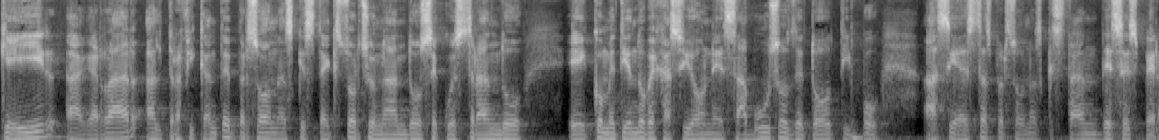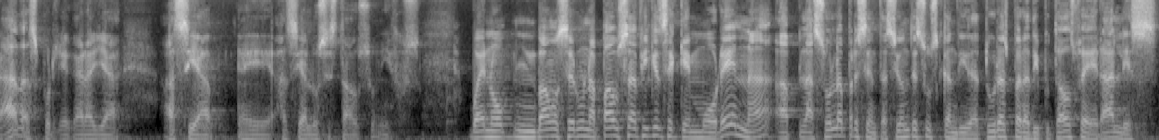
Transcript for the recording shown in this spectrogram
que ir a agarrar al traficante de personas que está extorsionando, secuestrando, eh, cometiendo vejaciones, abusos de todo tipo hacia estas personas que están desesperadas por llegar allá hacia, eh, hacia los Estados Unidos. Bueno, vamos a hacer una pausa. Fíjense que Morena aplazó la presentación de sus candidaturas para diputados federales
